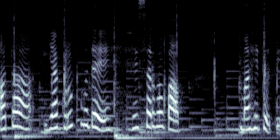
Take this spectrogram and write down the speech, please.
आता या ग्रुपमध्ये हे सर्व बाब माहीत होती.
